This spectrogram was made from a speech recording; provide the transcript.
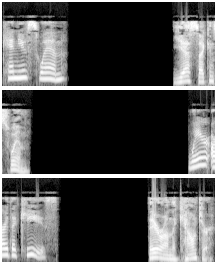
Can you swim? Yes, I can swim. Where are the keys? They are on the counter.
